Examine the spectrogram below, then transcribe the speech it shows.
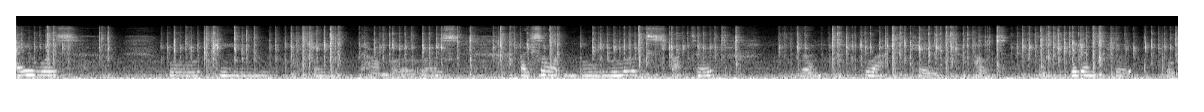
I was cameras. I saw blood spatter, then black came out and didn't report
